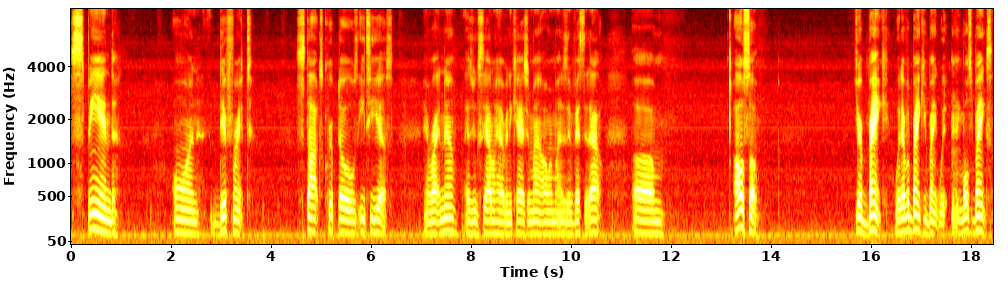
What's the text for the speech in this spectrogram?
spend on different stocks cryptos ETFs and right now as you can see I don't have any cash in mine all my money is invested out. Um, also, your bank, whatever bank you bank with, most banks,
